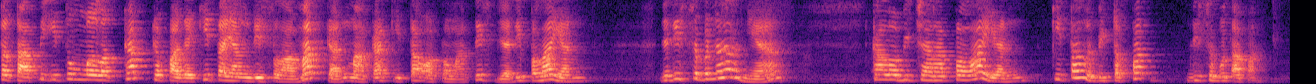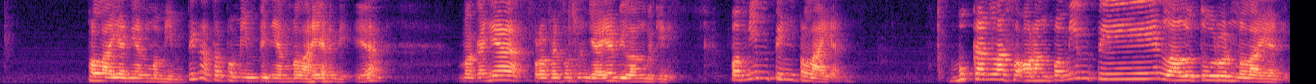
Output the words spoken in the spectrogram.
tetapi itu melekat kepada kita yang diselamatkan, maka kita otomatis jadi pelayan. Jadi sebenarnya kalau bicara pelayan, kita lebih tepat disebut apa? Pelayan yang memimpin atau pemimpin yang melayani, ya? Makanya Profesor Sunjaya bilang begini, pemimpin pelayan bukanlah seorang pemimpin lalu turun melayani.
